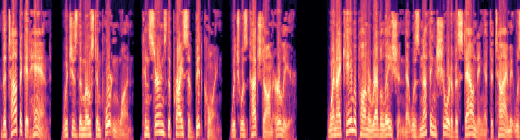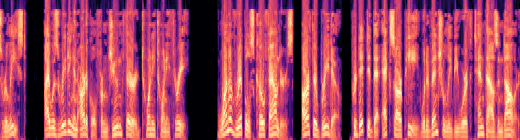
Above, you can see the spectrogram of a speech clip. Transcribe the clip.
The topic at hand, which is the most important one, concerns the price of Bitcoin, which was touched on earlier. When I came upon a revelation that was nothing short of astounding at the time it was released, I was reading an article from June 3, 2023. One of Ripple's co-founders, Arthur Britto, predicted that XRP would eventually be worth $10,000.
